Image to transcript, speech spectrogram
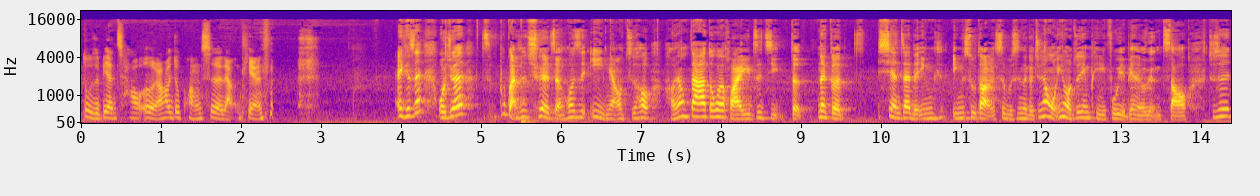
肚子变超饿，然后就狂吃了两天。哎，可是我觉得，不管是确诊或是疫苗之后，好像大家都会怀疑自己的那个现在的因因素到底是不是那个。就像我，因为我最近皮肤也变得有点糟，就是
